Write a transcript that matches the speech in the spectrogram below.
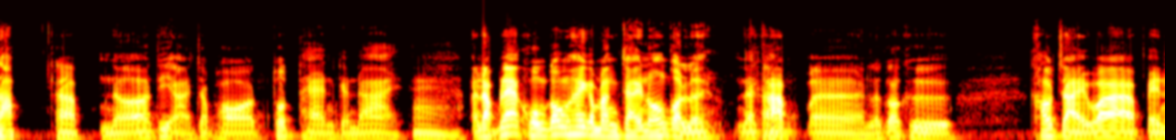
ทรัพย์ครับเนาะที่อาจจะพอทดแทนกันได้อืมอันดับแรกคงต้องให้กำลังใจน้องก่อนเลยนะครับครับเออแล้วก็คือ เข้าใจว่าเป็น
